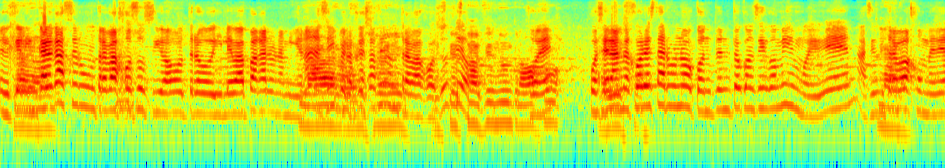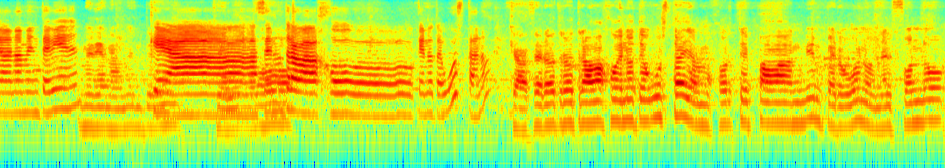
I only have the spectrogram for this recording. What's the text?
El que le encarga hacer un trabajo sucio a otro y le va a pagar una millonada, sí, pero es que está haciendo un trabajo Es que sucio. está haciendo un trabajo- Pues, pues será mejor estar uno contento consigo mismo y bien, haciendo un trabajo medianamente bien, medianamente que bien, a que hacer un trabajo que no te gusta, ¿no? que hacer otro trabajo que no te gusta y a lo mejor te pagan bien, pero bueno, en el fondo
